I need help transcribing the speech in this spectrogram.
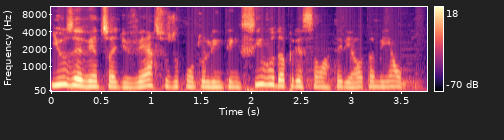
e os eventos adversos do controle intensivo da pressão arterial também aumentam.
